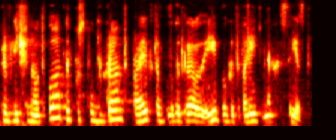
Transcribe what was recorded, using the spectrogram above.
привлечены от платных услуг, грант, проектов и благотворительных средств.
